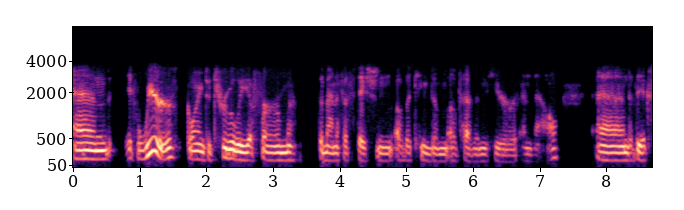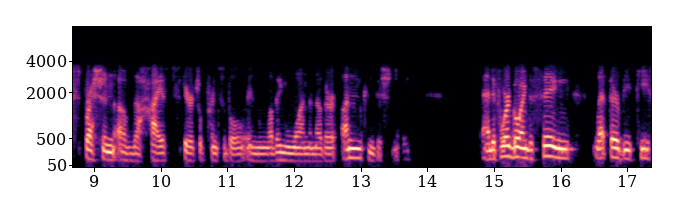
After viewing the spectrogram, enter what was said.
And if we're going to truly affirm the manifestation of the kingdom of heaven here and now, and the expression of the highest spiritual principle in loving one another unconditionally. And if we're going to sing, let there be peace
